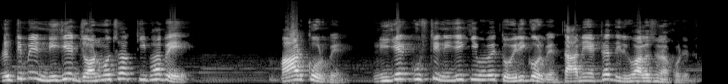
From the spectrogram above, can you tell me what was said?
আলটিমেট নিজের জন্মছক কীভাবে বার করবেন। নিজের কুষ্টি নিজে কীভাবে তৈরি করবেন, তা নিয়ে একটা দীর্ঘ আলোচনা করে নেব।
